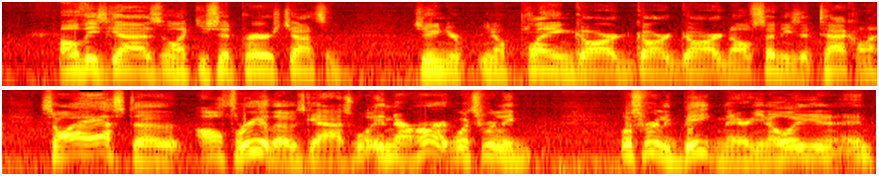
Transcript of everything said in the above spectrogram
all these guys, like you said, Paris Johnson, junior, you know, playing guard, guard, guard, and all of a sudden he's at tackle. So I asked uh, all three of those guys, well, in their heart, what's really, what's really beating there, you know? And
